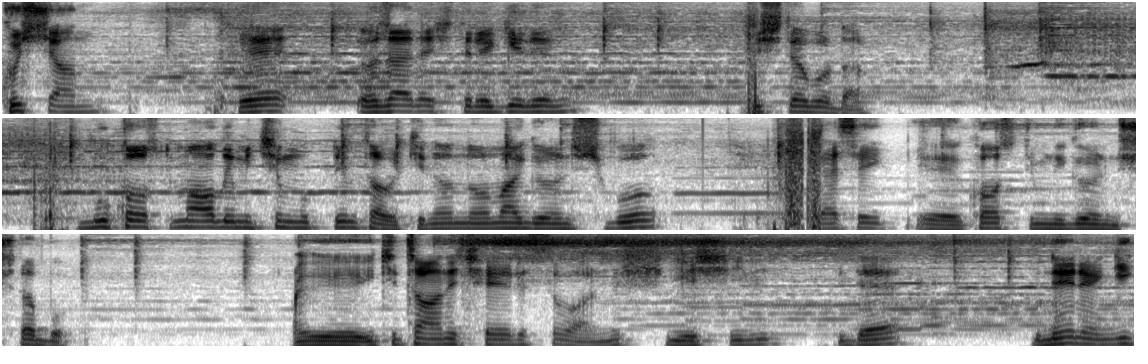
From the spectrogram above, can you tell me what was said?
Kuşan ve özelleştire gelin. İşte burada. Bu kostümü aldığım için mutluyum tabii ki. Normal görünüşü bu. Gerçek e, kostümlü görünüşü de bu. E, iki tane çevresi varmış. Yeşil bir de ne rengi?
